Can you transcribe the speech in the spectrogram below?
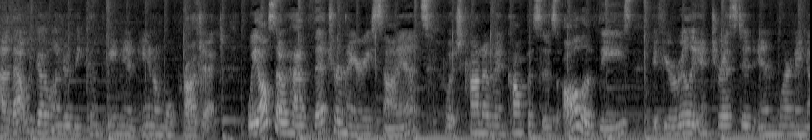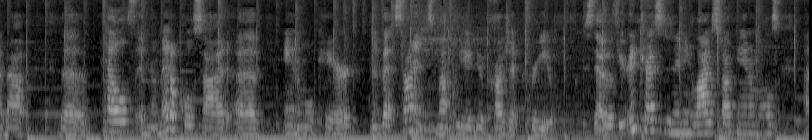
uh, that would go under the companion animal project. We also have veterinary science, which kind of encompasses all of these. If you're really interested in learning about the health and the medical side of animal care, then vet science might be a good project for you. So if you're interested in any livestock animals, uh,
